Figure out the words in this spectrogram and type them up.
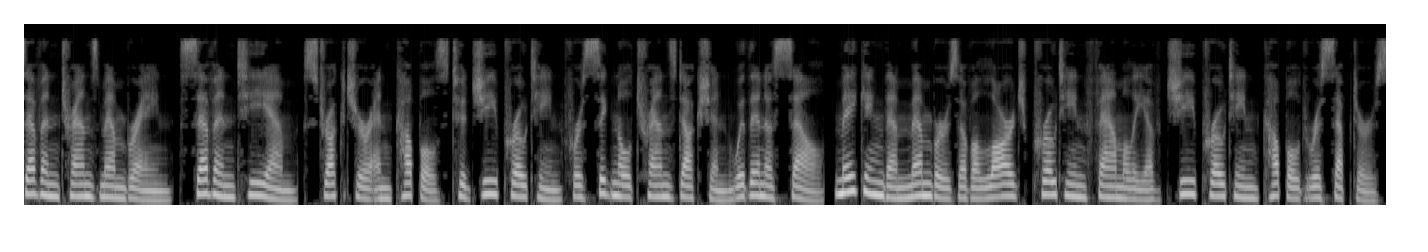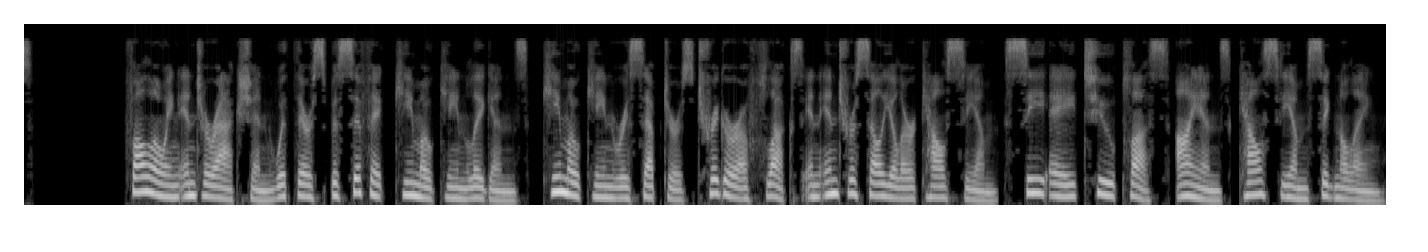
7-transmembrane 7 tm structure and couples to G protein for signal transduction within a cell, making them members of a large protein family of G protein-coupled receptors. Following interaction with their specific chemokine ligands, chemokine receptors trigger a flux in intracellular calcium Ca2+ ions calcium signaling.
